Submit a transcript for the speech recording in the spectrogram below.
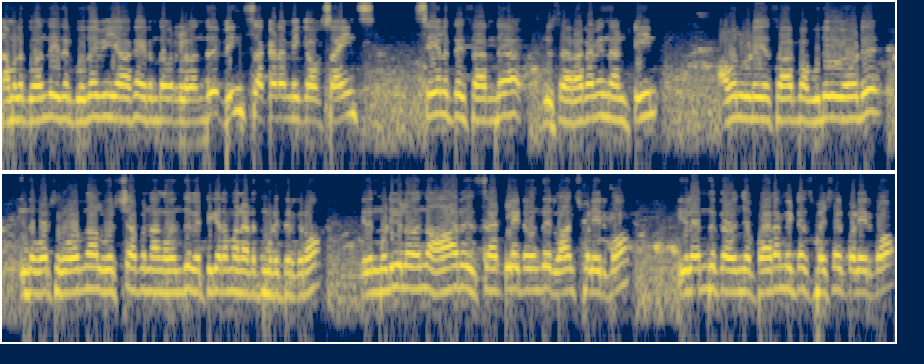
நம்மளுக்கு வந்து இதற்கு உதவியாக இருந்தவர்கள் வந்து விங்ஸ் அகாடமிக் ஆஃப் சயின்ஸ் சேலத்தை சார்ந்த மிஸ்டர் அரவிந்த் அண்ட் டீம் அவர்களுடைய சார்பாக உதவியோடு இந்த வருஷம் ஒரு நாள் ஒர்க் ஷாப்பை நாங்கள் வந்து வெற்றிகரமாக நடத்தி முடித்திருக்கிறோம். இதன் முடிவில் வந்து ஆறு சேட்டலைட்டை வந்து லான்ச் பண்ணியிருக்கோம். இதுலேருந்து கொஞ்சம் பேராமீட்டர்ஸ் மெஷர் பண்ணியிருக்கோம்.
